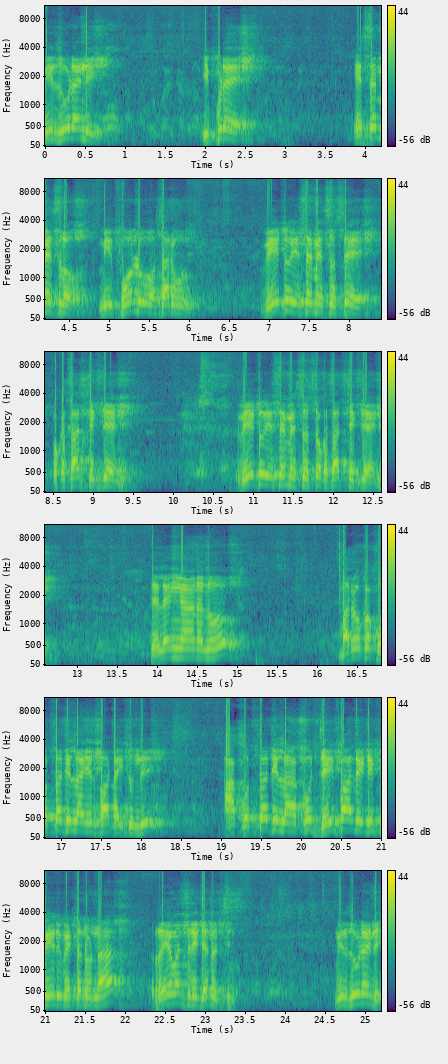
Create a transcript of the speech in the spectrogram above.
మీరు చూడండి ఇప్పుడే ఎస్ఎంఎస్లో మీ ఫోన్లు ఒకసారి వేటు ఎస్ఎంఎస్ వస్తే ఒకసారి చెక్ చేయండి. వేటు ఎస్ఎంఎస్ వస్తే ఒకసారి చెక్ చేయండి. తెలంగాణలో మరొక కొత్త జిల్లా ఏర్పాటు అవుతుంది ఆ కొత్త జిల్లాకు జైపాల్ రెడ్డి పేరు పెట్టనున్న రేవంత్ రెడ్డి అని వచ్చింది. మీరు చూడండి.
